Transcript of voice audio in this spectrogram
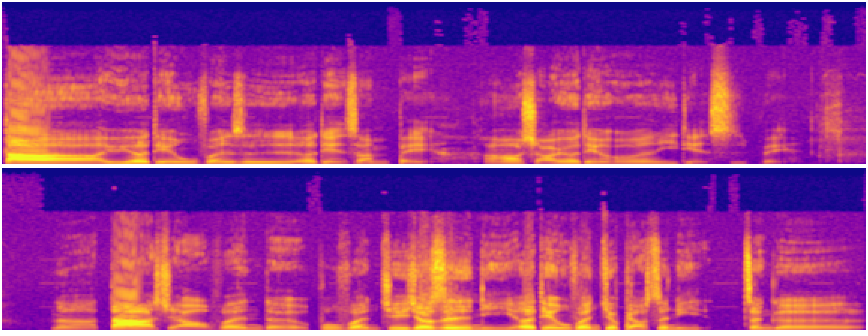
大于二点五分是二点三倍，然后小于二点五分一点四倍。那大小分的部分，其实就是你二点五分就表示你整个。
